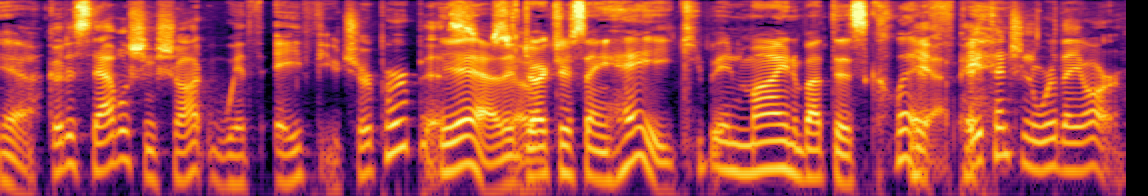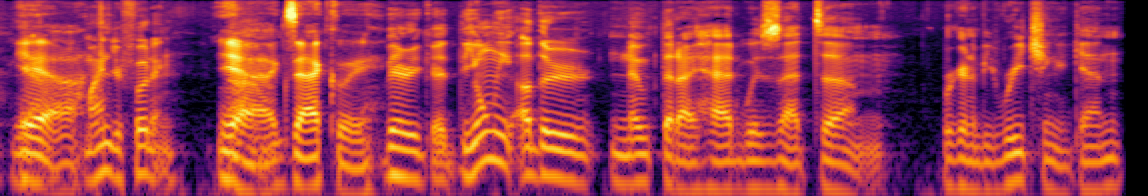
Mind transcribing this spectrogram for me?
Yeah. good establishing shot with a future purpose." Yeah, the director's saying, "Hey, keep in mind about this cliff." Yeah, pay attention to where they are. Yeah. Yeah. Mind your footing. Yeah, Um, exactly. very good. The only other note that I had was that um, we're going to be reaching again.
